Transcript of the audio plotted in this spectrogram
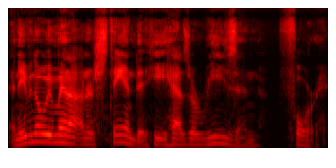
And even though we may not understand it, he has a reason for it.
